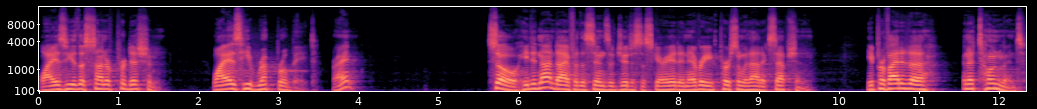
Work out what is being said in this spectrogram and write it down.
Why is he the son of perdition? Why is he reprobate, right? So, he did not die for the sins of Judas Iscariot and every person without exception. He provided a, an atonement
